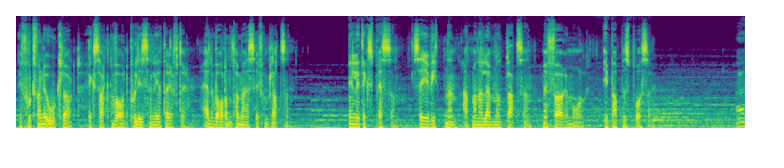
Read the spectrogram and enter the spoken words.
Det är fortfarande oklart exakt vad polisen letar efter eller vad de tar med sig från platsen. Enligt Expressen säger vittnen att man har lämnat platsen med föremål i papperspåsar. Ja,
